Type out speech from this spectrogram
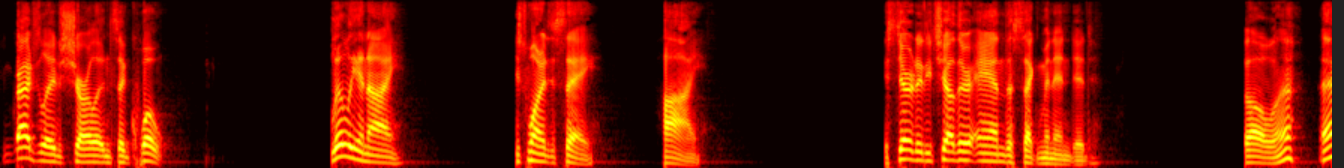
congratulated Charlotte, and said, quote, Lily and I just wanted to say hi. They stared at each other and the segment ended. Oh.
